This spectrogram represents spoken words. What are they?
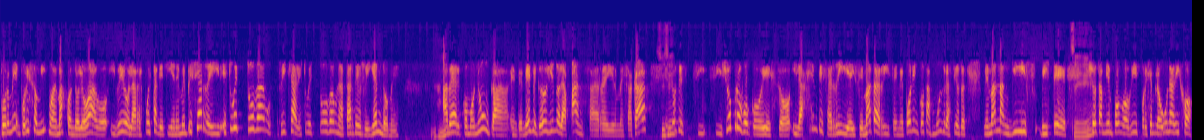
por, me- por eso mismo, además, cuando lo hago y veo la respuesta que tiene, me empecé a reír. Estuve toda, Richard, estuve toda una tarde riéndome. A ver, como nunca, ¿entendés? Me quedó doliendo la panza de reírme, ¿sacás? Sí, sí. Si, si yo provoco eso y la gente se ríe y se mata de risa y me ponen cosas muy graciosas, me mandan GIF, ¿viste? Sí. Y yo también pongo GIF, por ejemplo, una dijo,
